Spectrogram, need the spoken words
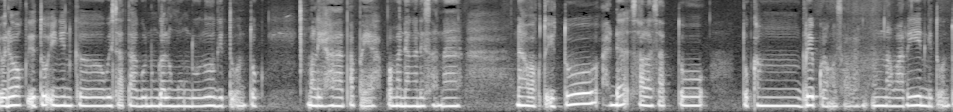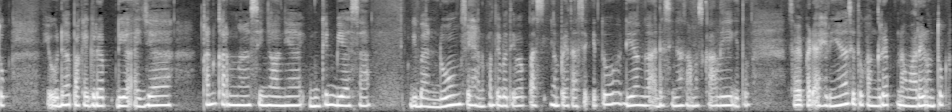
ya udah waktu itu ingin ke wisata Gunung Galunggung dulu gitu untuk melihat apa ya pemandangan di sana. Nah waktu itu ada salah satu tukang grab kalau nggak salah nawarin gitu untuk ya udah pakai grab dia aja kan karena sinyalnya mungkin biasa di Bandung si handphone tiba-tiba pas nyampe Tasik itu dia nggak ada sinyal sama sekali gitu. Sampai pada akhirnya si tukang grab nawarin untuk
